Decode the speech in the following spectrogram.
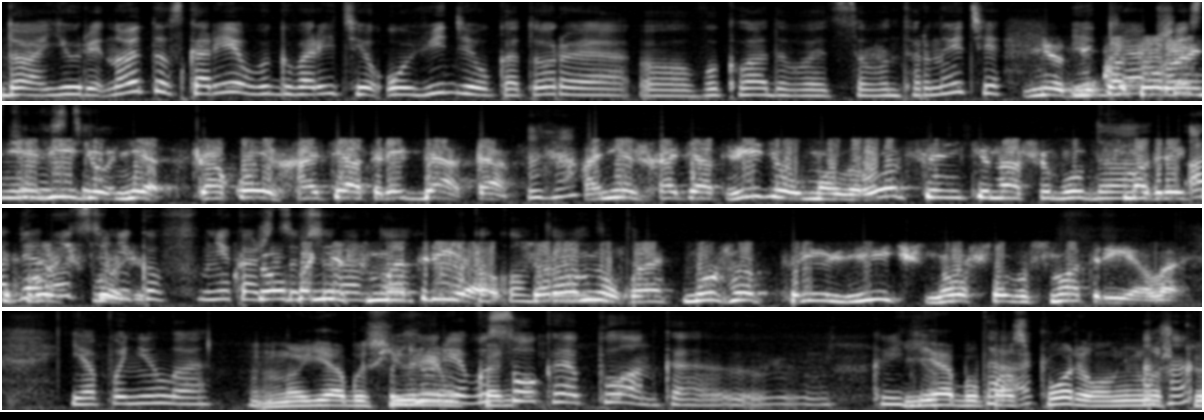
Да, Юрий, но это скорее вы говорите о видео, которое э, выкладывается в интернете. Нет, ну для которые не видео, нет, какой хотят ребята. Мгм. Они же хотят видео, мол, родственники наши будут Да. смотреть. А и для прочее, родственников, прочее. мне кажется, Кто бы всё не равно смотрел, все равно, виде. нужно прилично, чтобы смотрела. Я поняла. Но я бы с Юрием... Юрия высокая планка э, к видео. Я бы Так. поспорил, он немножко,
